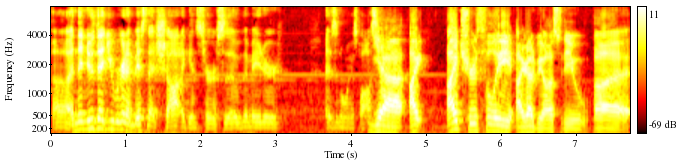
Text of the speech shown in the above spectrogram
Uh, and they knew that you were gonna miss that shot against her, so they made her as annoying as possible. Yeah, I I truthfully I gotta be honest with you. Uh,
